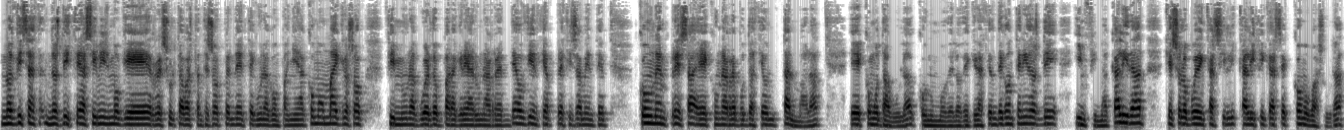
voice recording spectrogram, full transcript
Nos dice, nos dice asimismo que resulta bastante sorprendente que una compañía como Microsoft firme un acuerdo para crear una red de audiencia precisamente con una empresa eh, con una reputación tan mala eh, como Tabula, con un modelo de creación de contenidos de ínfima calidad que solo pueden calificarse como basura,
